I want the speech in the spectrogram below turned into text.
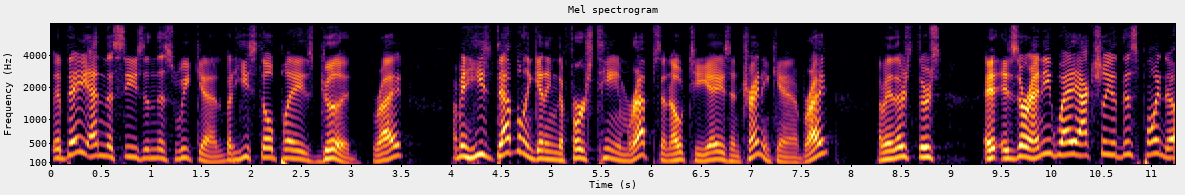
if they end the season this weekend, but he still plays good, right? I mean, he's definitely getting the first team reps and OTAs and training camp, right? I mean, there's there's is there any way actually at this point? I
